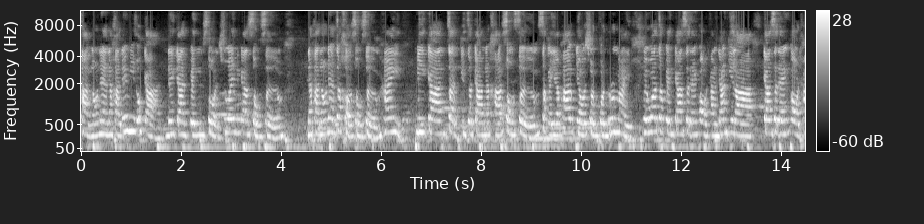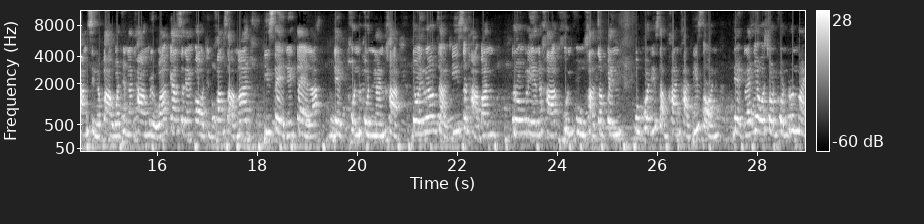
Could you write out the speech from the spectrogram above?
หากน้องแนนนะคะ ได้มีโอกาสในการเป็นส่วนช่วยในการส่งเสริม นะคะน้องแนนจะขอส่งเสริมให้มีการจัดกิจกรรมนะคะ ส่งเสริมศักยภาพเยาวชนคนรุ่นใหม่ ไม่ว่าจะเป็นการแสดงออกทางด้านกีฬา การแสดงออกทางศิลปะวัฒนธรรม หรือว่าการแสดงออกถึงความสามารถพิเศษในแต่ละเด็กคนคนนั้นค่ะ โดยเริ่มจากที่สถาบันโรงเรียนนะคะ คุณครูค่ะจะเป็นบุคคลที่สำคัญค่ะที่สอนเด็กและเยาวชนคนรุ่นใหม่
